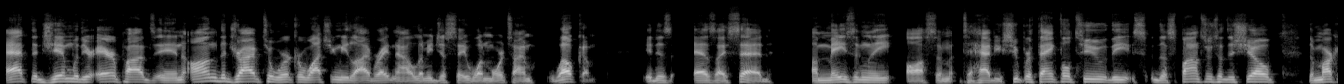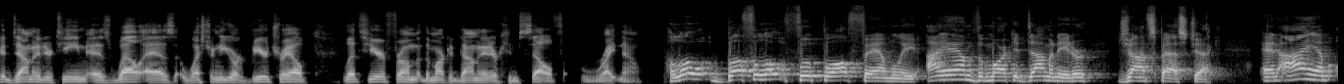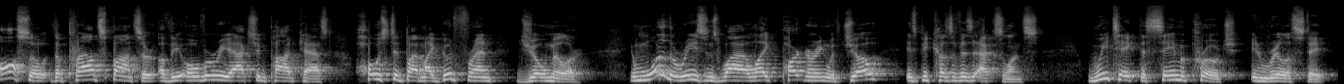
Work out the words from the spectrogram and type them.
at the gym with your AirPods in, on the drive to work, or watching me live right now, let me just say one more time welcome. It is, as I said, amazingly awesome to have you. Super thankful to the the sponsors of the show, the Market Dominator team, as well as Western New York Beer Trail. Let's hear from the Market Dominator himself right now. Hello, Buffalo football family. I am the market dominator, John Spascheck, and I am also the proud sponsor of the Overreaction podcast hosted by my good friend, Joe Miller. And one of the reasons why I like partnering with Joe is because of his excellence. We take the same approach in real estate.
